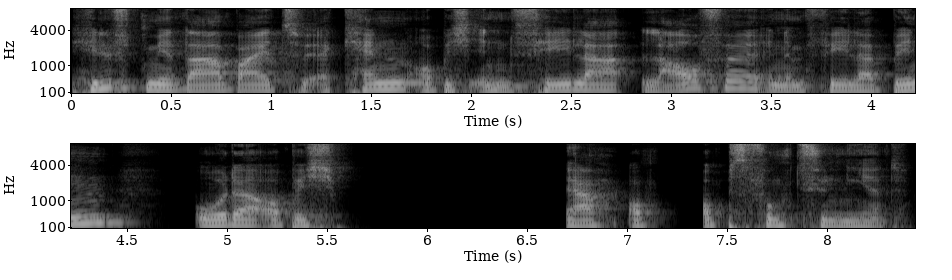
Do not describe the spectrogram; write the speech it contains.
hilft mir dabei zu erkennen, ob ich in einen Fehler laufe, in einem Fehler bin oder ob ich, ja, ob es funktioniert.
